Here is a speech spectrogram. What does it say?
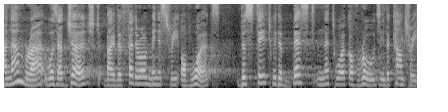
Anambra was adjudged by the Federal Ministry of Works the state with the best network of roads in the country,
